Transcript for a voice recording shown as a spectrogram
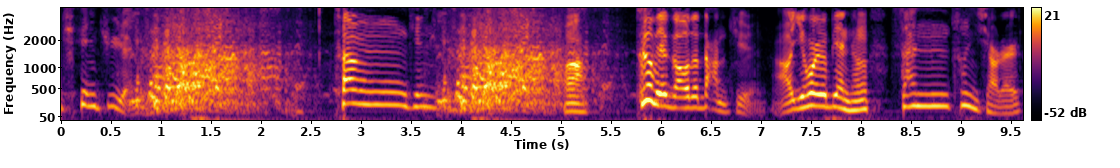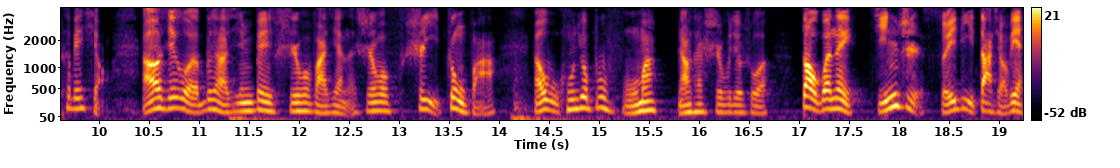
天巨人。苍天啊，特别高的大的巨人，然后一会儿又变成三寸小人，特别小，然后结果不小心被师傅发现了，师傅施以重罚，然后悟空就不服嘛？然后他师傅就说：“道观内禁止随地大小便。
